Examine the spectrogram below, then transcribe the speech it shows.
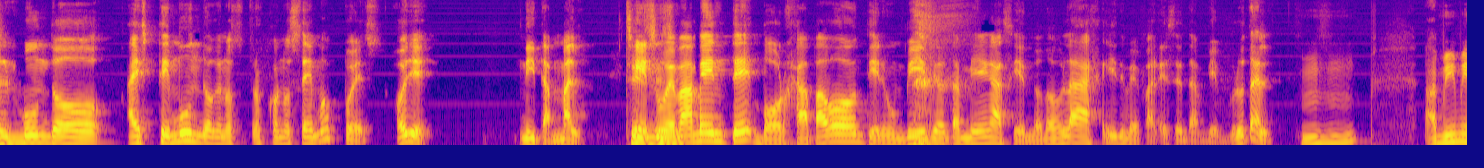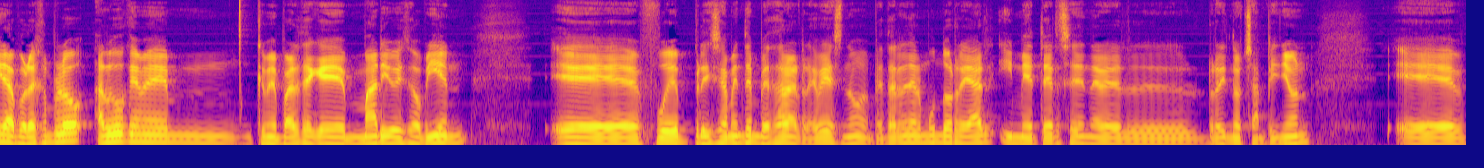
al sí. mundo, a este mundo que nosotros conocemos, pues, oye, ni tan mal. Que nuevamente Borja Pavón tiene un vídeo también haciendo doblaje y me parece también brutal. A mí, mira, por ejemplo, algo que me, que me parece que Mario hizo bien eh, fue precisamente empezar al revés, ¿no? Empezar en el mundo real y meterse en el reino champiñón. eh,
